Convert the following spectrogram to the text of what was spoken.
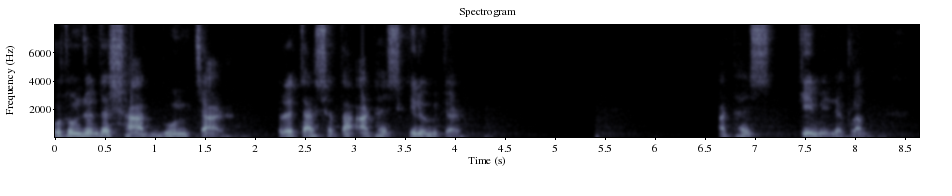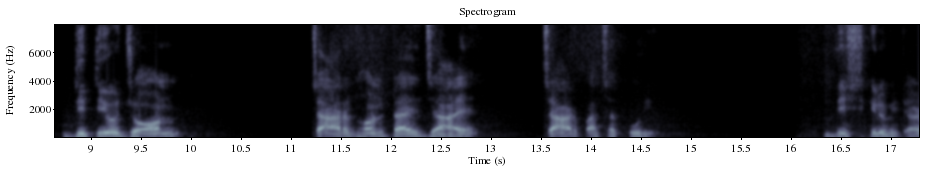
প্রথম জন যায় সাত গুণ চার, তাহলে চার সাতা আঠাইশ কিলোমিটার। আঠাইশ কিমি লিখলাম। দ্বিতীয় জন চার ঘন্টায় যায় চার পাঁচা কুড়ি, বিশ কিলোমিটার।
